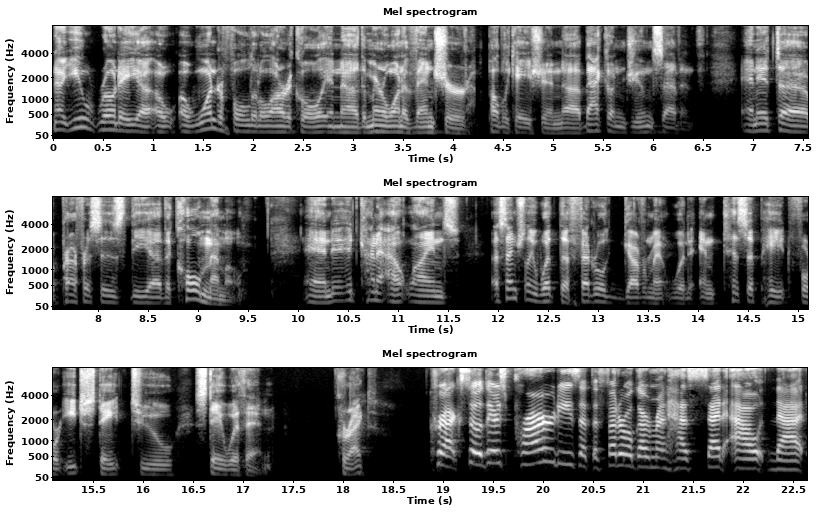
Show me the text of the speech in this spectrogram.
Now you wrote a, a, a wonderful little article in uh, the marijuana venture publication uh, back on june 7th and it uh, prefaces the, uh, the cole memo. And it kind of outlines essentially what the federal government would anticipate for each state to stay within correct Correct. So there's priorities that the federal government has set out that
